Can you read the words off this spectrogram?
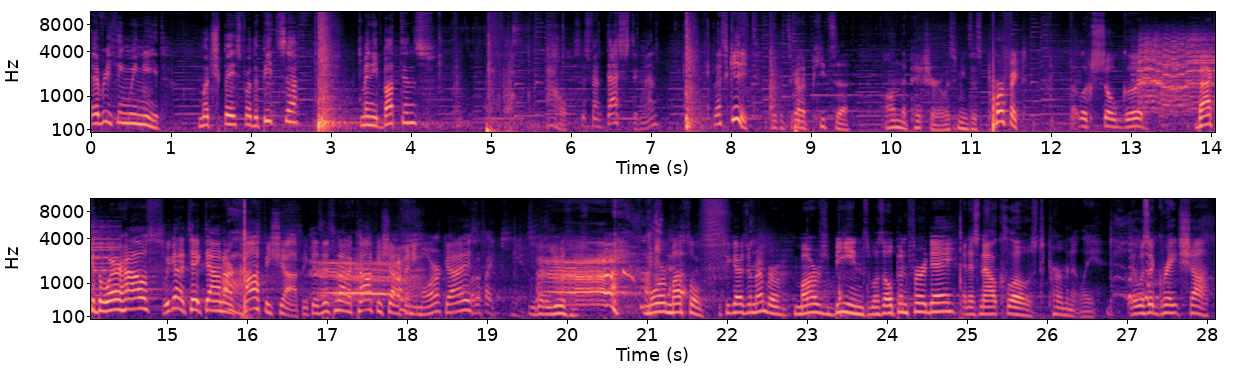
Everything we need. Much space for the pizza, many buttons. Wow, this is fantastic, man. Let's get it. Look, it's got a pizza on the picture, which means it's perfect. That looks so good. Back at the warehouse, we gotta take down our ah. coffee shop because it's not a coffee shop ah. anymore, guys. What if I can't? You gotta use it. Ah. More muscles. If you guys remember, Marv's Beans was open for a day. And it's now closed permanently. It was a great shop,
